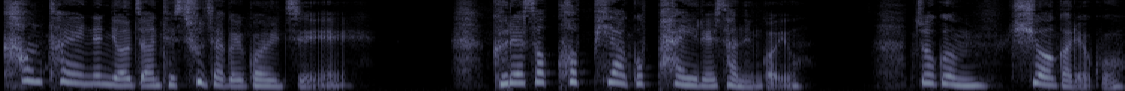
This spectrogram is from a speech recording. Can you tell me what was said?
카운터에 있는 여자한테 수작을 걸지. 그래서 커피하고 파이를 사는 거요. 조금 쉬어가려고.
